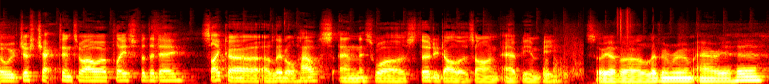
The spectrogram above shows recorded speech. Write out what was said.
So we've just checked into our place for the day. It's like a, a little house and this was $30 on Airbnb. So we have a living room area here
